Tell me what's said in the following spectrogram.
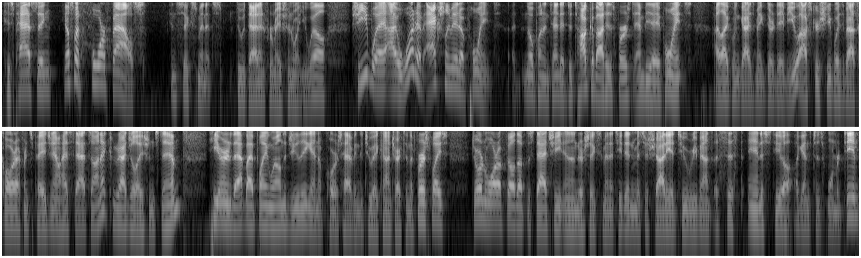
his passing. He also had four fouls in six minutes do with that information what you will. Tshiebwe, I would have actually made a point, no pun intended, to talk about his first NBA points. I like when guys make their debut. Oscar Tshiebwe's basketball reference page now has stats on it. Congratulations to him. He earned that by playing well in the G League and, of course, having the two way contract in the first place. Jordan Nwora filled up the stat sheet in under six minutes. He didn't miss a shot. He had two rebounds, assist, and a steal against his former team.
